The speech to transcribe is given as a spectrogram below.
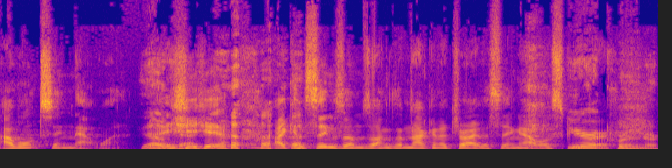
I won't sing that one. Okay. Yeah, I can sing some songs. I'm not going to try to sing Alice Cooper. You're a crooner.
